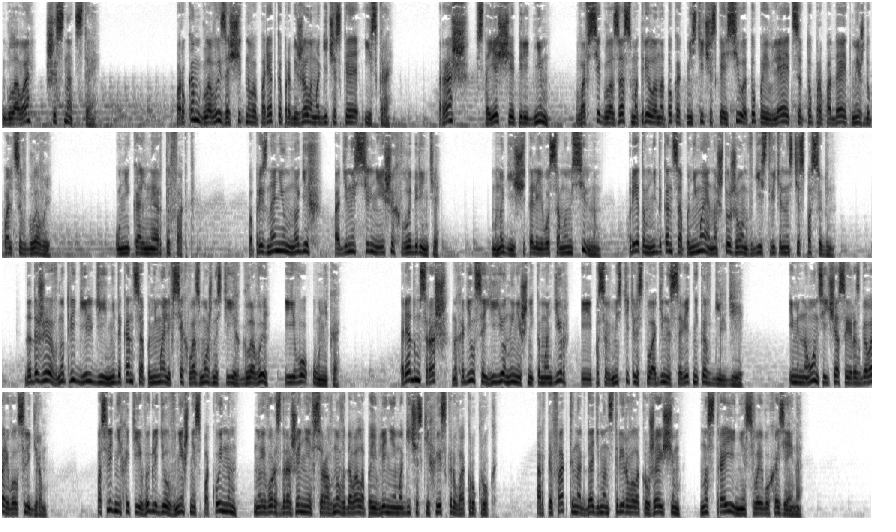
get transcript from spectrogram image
Глава 16 По рукам главы защитного порядка пробежала магическая искра. Раш, стоящая перед ним, во все глаза смотрела на то, как мистическая сила то появляется, то пропадает между пальцев главы. Уникальный артефакт. По признанию многих, один из сильнейших в лабиринте. Многие считали его самым сильным, при этом не до конца понимая, на что же он в действительности способен. Да даже внутри гильдии не до конца понимали всех возможностей их главы и его уника. Рядом с Раш находился ее нынешний командир и по совместительству один из советников гильдии. Именно он сейчас и разговаривал с лидером. Последний хоть и выглядел внешне спокойным, но его раздражение все равно выдавало появление магических искр вокруг рук. Артефакт иногда демонстрировал окружающим настроение своего хозяина.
